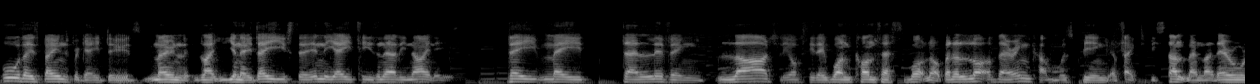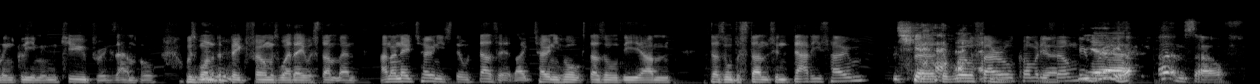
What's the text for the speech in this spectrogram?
all those Bones Brigade dudes, moan like you know they used to in the 80s and early 90s, they made their living largely. Obviously, they won contests and whatnot, but a lot of their income was being effectively stuntmen. Like they were all in Gleaming the Cube, for example, was one of the Mm. big films where they were stuntmen. And I know Tony still does it. Like Tony Hawks does all the um does all the stunts in Daddy's Home, the, the Will Ferrell comedy yeah. film. he Yeah. really hurt, hurt himself.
